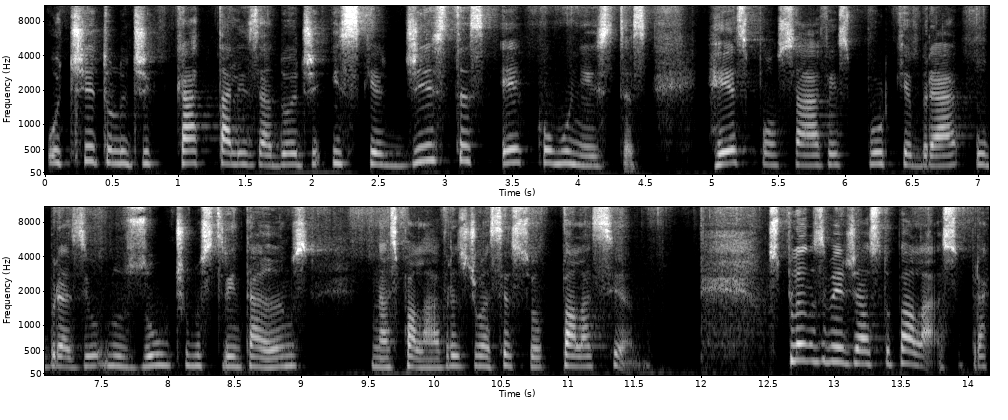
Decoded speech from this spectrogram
o título de catalisador de esquerdistas e comunistas, responsáveis por quebrar o Brasil nos últimos 30 anos, nas palavras de um assessor palaciano. Os planos imediatos do Palácio para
